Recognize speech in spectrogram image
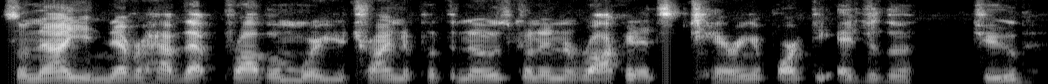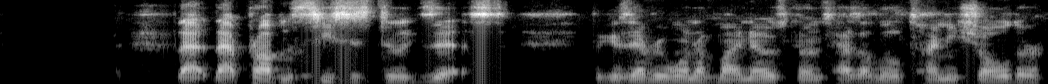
So now you never have that problem where you're trying to put the nose cone in a rocket, it's tearing apart the edge of the tube. That that problem ceases to exist because every one of my nose cones has a little tiny shoulder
